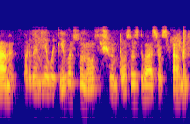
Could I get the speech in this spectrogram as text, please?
Amen. Vardant Dievo Tėvų ir Sūnaus ir Šventosios Dvasios. Amen.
